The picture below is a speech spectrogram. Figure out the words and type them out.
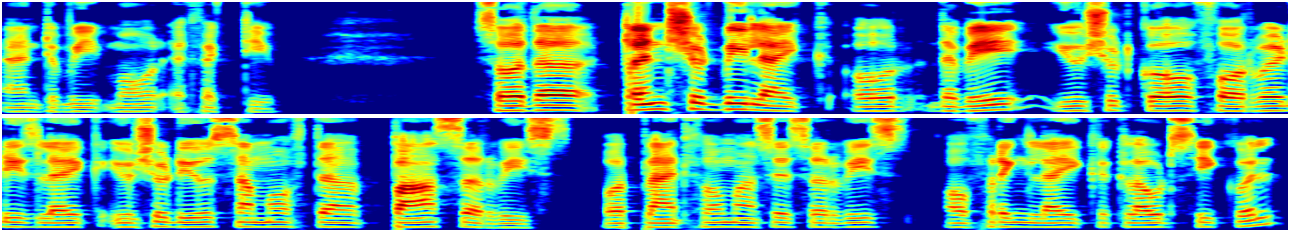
and to be more effective. So the trend should be like or the way you should go forward is like you should use some of the PaaS service or platform as a service offering like Cloud SQL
